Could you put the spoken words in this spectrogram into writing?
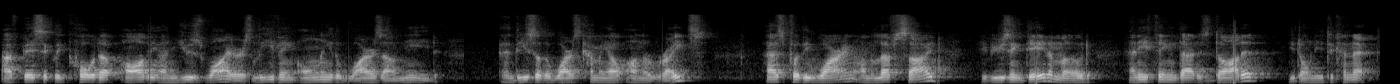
I've basically coiled up all the unused wires leaving only the wires I'll need and these are the wires coming out on the right. As for the wiring on the left side, if you're using data mode, anything that is dotted, you don't need to connect.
